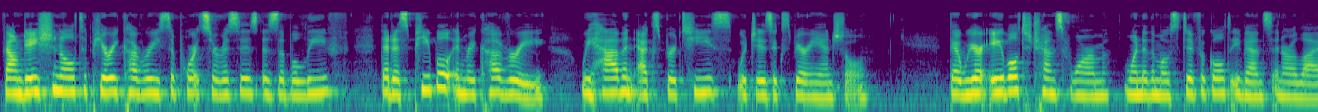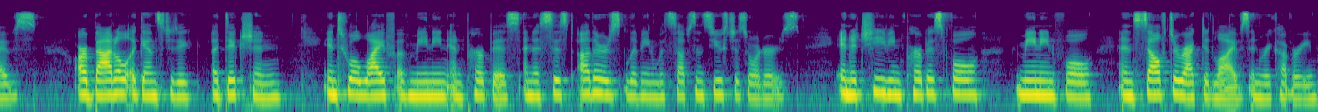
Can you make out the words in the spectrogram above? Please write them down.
Foundational to peer recovery support services is the belief that as people in recovery, we have an expertise which is experiential, that we are able to transform one of the most difficult events in our lives, our battle against addiction, into a life of meaning and purpose and assist others living with substance use disorders in achieving purposeful, meaningful, and self directed lives in recovery.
